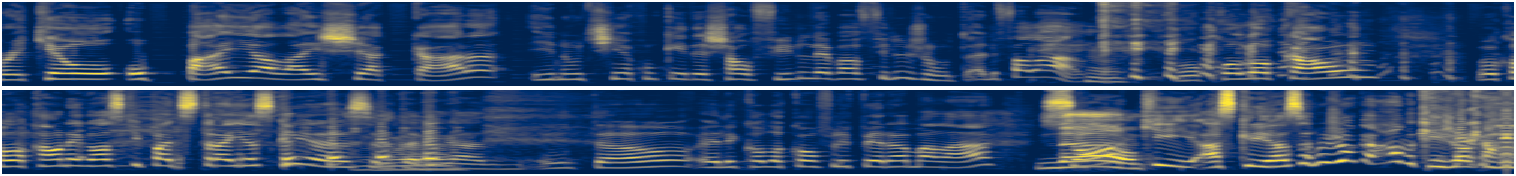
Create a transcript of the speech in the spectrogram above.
Porque o, o pai ia lá encher a cara e não tinha com quem deixar o filho e levar o filho junto. Aí ele fala: Ah, vou colocar um. Vou colocar um negócio que pra distrair as crianças, tá ligado? Então, ele colocou um fliperama lá. Só Não. que as crianças não jogavam. Quem jogava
